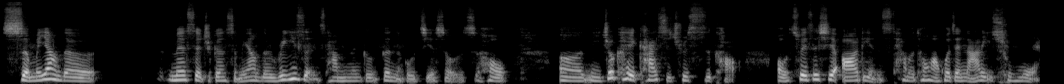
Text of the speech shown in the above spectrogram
什么样的 message 跟什么样的 reasons 他们能够更能够接受的时候，呃，你就可以开始去思考哦，所以这些 audience 他们通常会在哪里出没？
